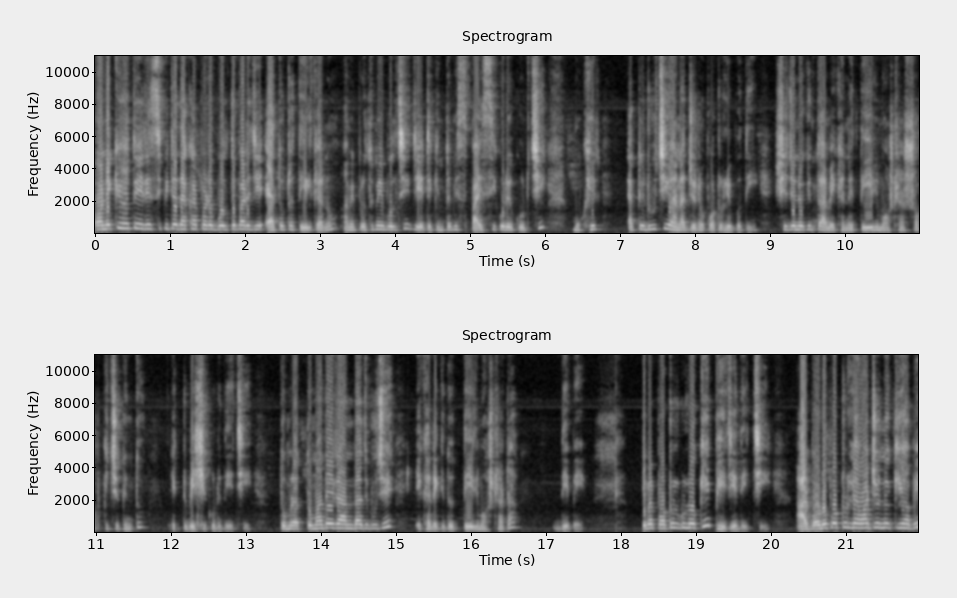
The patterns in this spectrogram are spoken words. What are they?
অনেকে হয়তো এই রেসিপিটা দেখার পরে বলতে পারে যে, এতটা তেল কেন? আমি প্রথমেই বলছি যে, এটা কিন্তু আমি স্পাইসি করে করছি মুখের একটা রুচি আনার জন্য পটলের প্রতি। সেজন্য কিন্তু আমি এখানে তেল, মশলা সব কিছু কিন্তু একটু বেশি করে দিয়েছি। তোমরা তোমাদের আন্দাজ বুঝে এখানে কিন্তু তেল, মশলাটা দেবে। এবার পটলগুলোকে ভেজে দিচ্ছি। আর বড় পটল নেওয়ার জন্য কি হবে?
